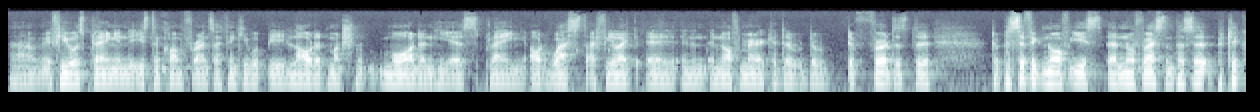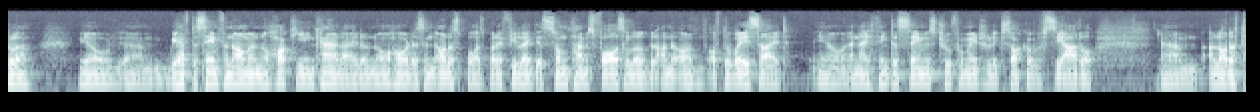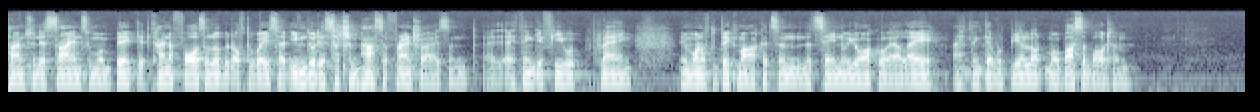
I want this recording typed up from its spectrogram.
Um, if he was playing in the Eastern Conference, I think he would be lauded much more than he is playing out west. I feel like uh, in, in North America, the, the, the furthest, the, the Pacific Northeast, uh, Northwest in particular, you know, um, we have the same phenomenon hockey in Canada. I don't know how it is in other sports, but I feel like it sometimes falls a little bit under, off the wayside, you know, and I think the same is true for Major League Soccer with Seattle um, a lot of times when they sign someone big, it kind of falls a little bit off the wayside, even though they're such a massive franchise. And I, I, think if he be playing in one of the big markets in, let's say, New York or LA, I think there would be a lot more buzz about him.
